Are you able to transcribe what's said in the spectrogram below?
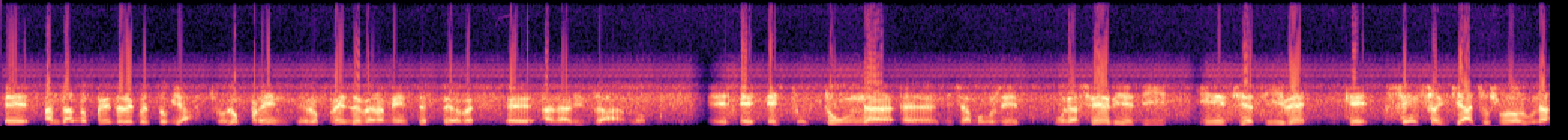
eh, andando a prendere questo ghiaccio, lo prende, lo prende veramente per eh, analizzarlo. E, e, è tutta una, eh, diciamo così, una serie di iniziative che senza il ghiaccio sulla Luna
